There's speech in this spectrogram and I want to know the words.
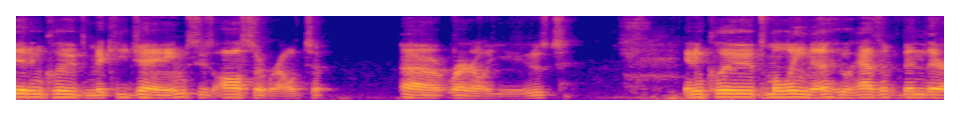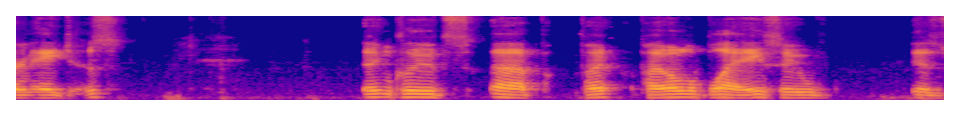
It includes Mickie James, who's also relative, uh, rarely used. It includes Melina, who hasn't been there in ages. It includes uh, Paola Blaze, who is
